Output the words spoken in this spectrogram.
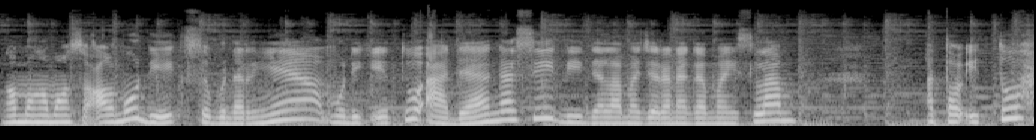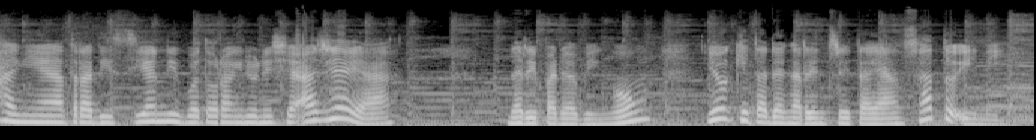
Ngomong-ngomong soal mudik, sebenarnya mudik itu ada nggak sih di dalam ajaran agama Islam? Atau itu hanya tradisi yang dibuat orang Indonesia aja ya? Daripada bingung, yuk kita dengerin cerita yang satu ini.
